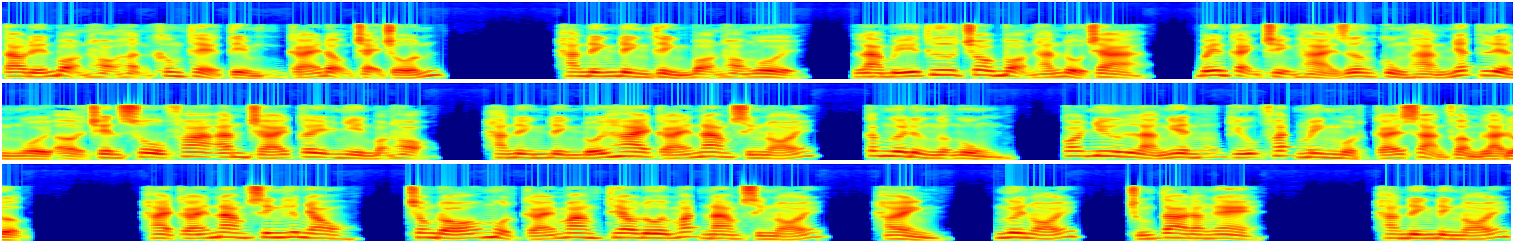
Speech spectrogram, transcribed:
tao đến bọn họ hận không thể tìm cái động chạy trốn. Hàn Đình Đình thỉnh bọn họ ngồi, làm bí thư cho bọn hắn đổ trà, bên cạnh Trịnh Hải Dương cùng Hàn Nhất liền ngồi ở trên sofa ăn trái cây nhìn bọn họ. Hàn Đình Đình đối hai cái nam sinh nói, các ngươi đừng ngượng ngùng, coi như là nghiên cứu phát minh một cái sản phẩm là được. Hai cái nam sinh liếc nhau, trong đó một cái mang theo đôi mắt nam sinh nói, hành, ngươi nói, chúng ta đang nghe. Hàn Đình Đình nói,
